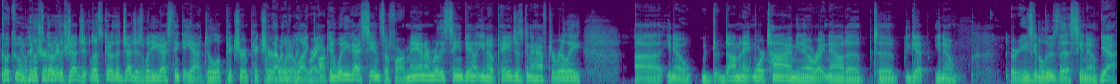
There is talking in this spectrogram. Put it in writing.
Go to you a know, picture. let's go to the judges. Let's go to the judges. What do you guys think? Yeah, do a little picture in picture that where they're like great. talking. What are you guys seeing so far? Man, I'm really seeing Daniel. You know, Page is going to have to really uh, you know, d- dominate more time, you know, right now to to to get, you know, or he's going to lose this, you know. Yeah.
